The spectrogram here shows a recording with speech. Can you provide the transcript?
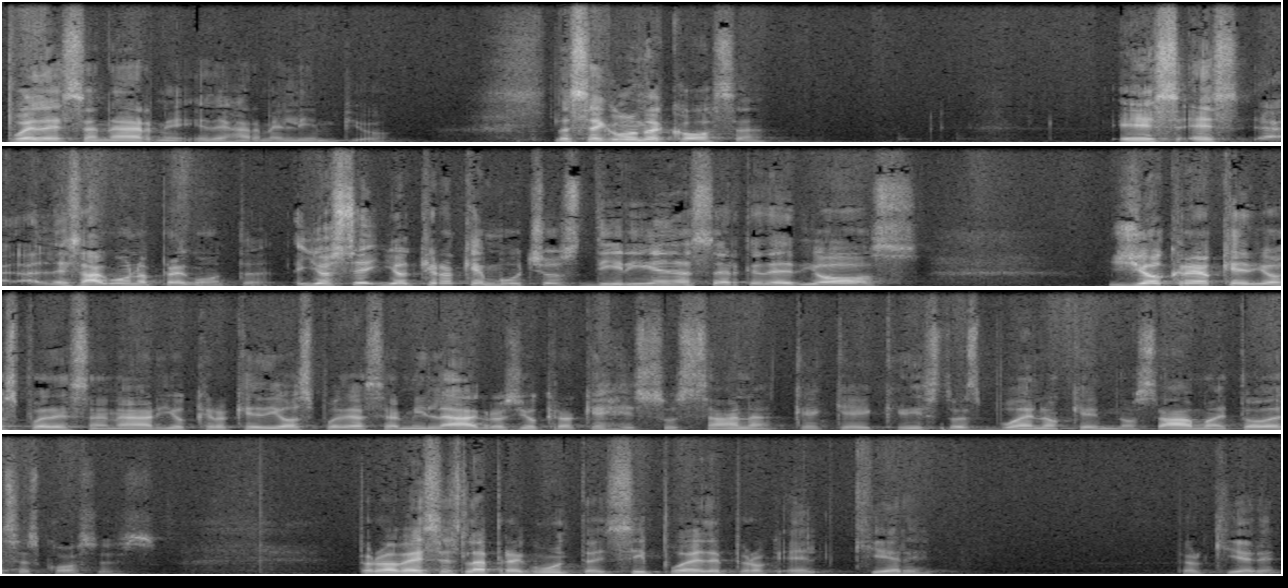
Puedes sanarme y dejarme limpio. La segunda cosa es, les hago una pregunta. Yo, sé, yo creo que muchos dirían acerca de Dios, yo creo que Dios puede sanar, yo creo que Dios puede hacer milagros, yo creo que Jesús sana, que, que Cristo es bueno, que nos ama y todas esas cosas. Pero a veces la pregunta, sí puede, pero Él quiere, pero quiere.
